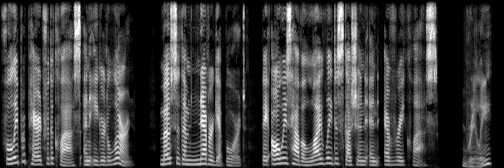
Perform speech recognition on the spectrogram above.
fully prepared for the class, and eager to learn. Most of them never get bored. They always have a lively discussion in every class. Really?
